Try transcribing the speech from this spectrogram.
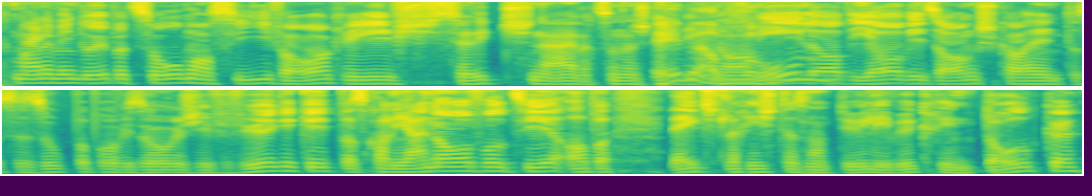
ich meine, wenn du eben so massiv angreifst, solltest du eigentlich zu einer Stellungnahme einladen. Ja, weil sie Angst hatten, dass es eine super provisorische Verfügung gibt. Das kann ich auch nachvollziehen. Aber letztlich ist das natürlich wirklich ein Tolken.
